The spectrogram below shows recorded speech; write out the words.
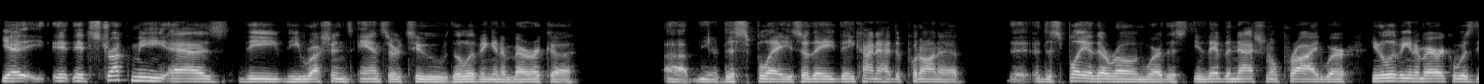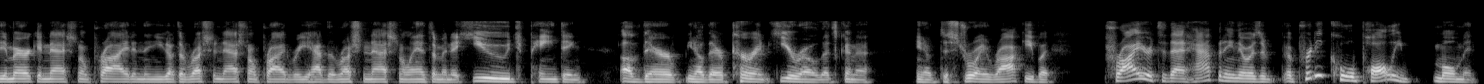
Yeah, it, it struck me as the the Russians' answer to the Living in America, uh, you know, display. So they they kind of had to put on a a display of their own where this you know they have the national pride where you know living in america was the american national pride and then you got the russian national pride where you have the russian national anthem and a huge painting of their you know their current hero that's gonna you know destroy rocky but prior to that happening there was a, a pretty cool paulie moment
